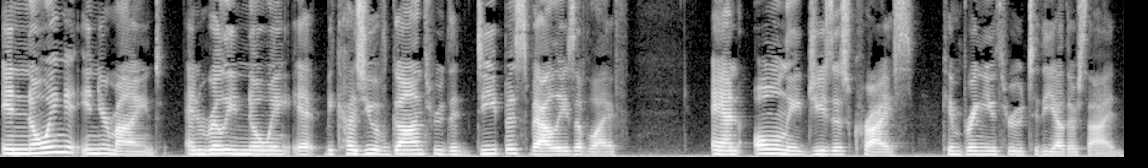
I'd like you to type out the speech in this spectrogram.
in knowing it in your mind and really knowing it because you have gone through the deepest valleys of life, and only Jesus Christ can bring you through to the other side.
